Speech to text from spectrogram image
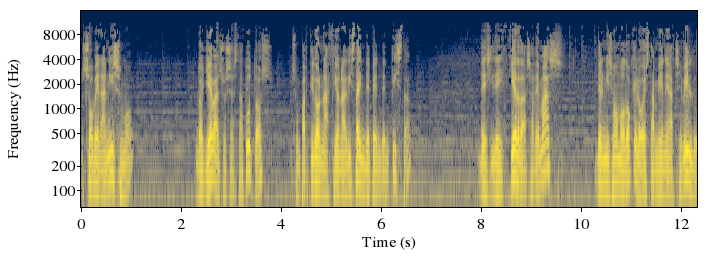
soberanismo, lo lleva en sus estatutos, es un partido nacionalista independentista, de, de izquierdas además, del mismo modo que lo es también EH Bildu.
